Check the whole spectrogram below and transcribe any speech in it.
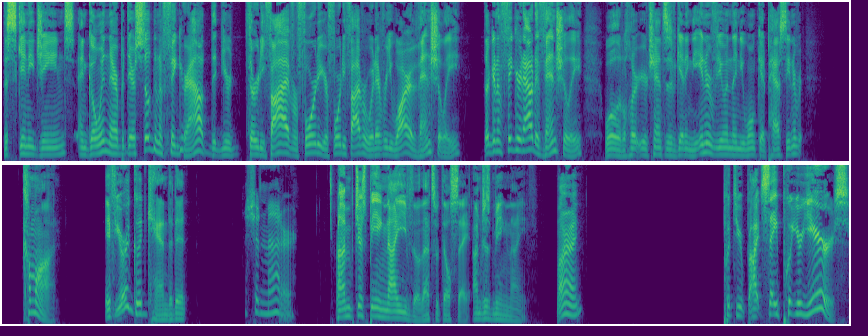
the skinny jeans and go in there, but they're still going to figure out that you're 35 or 40 or 45 or whatever you are eventually. They're going to figure it out eventually. Well, it'll hurt your chances of getting the interview and then you won't get past the interview. Come on. If you're a good candidate, It shouldn't matter. I'm just being naive though. That's what they'll say. I'm just being naive. All right. Put your I say put your years.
